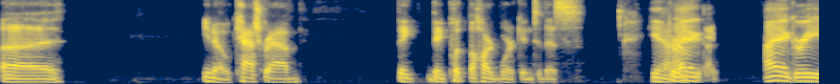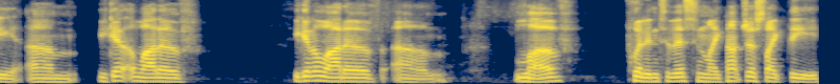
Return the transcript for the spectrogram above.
uh, you know, cash grab. They they put the hard work into this. Yeah, I I agree. Um, you get a lot of you get a lot of um, love put into this and like not just like the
